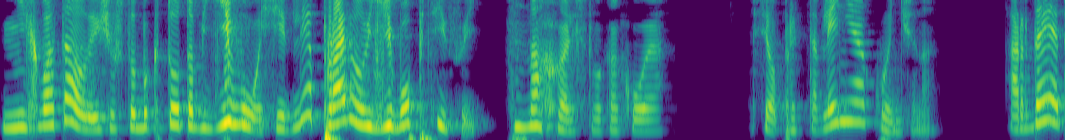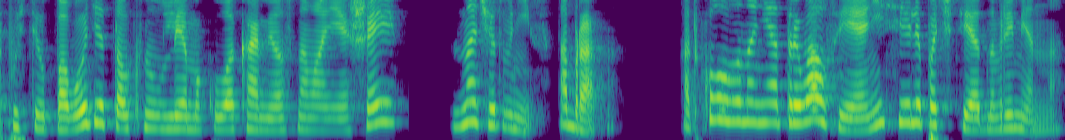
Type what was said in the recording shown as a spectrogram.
Не хватало еще, чтобы кто-то в его седле правил его птицей. Нахальство какое. Все, представление окончено. Ордай отпустил поводья, толкнул Лема кулаками у основания шеи, значит вниз, обратно. От Колована не отрывался, и они сели почти одновременно.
